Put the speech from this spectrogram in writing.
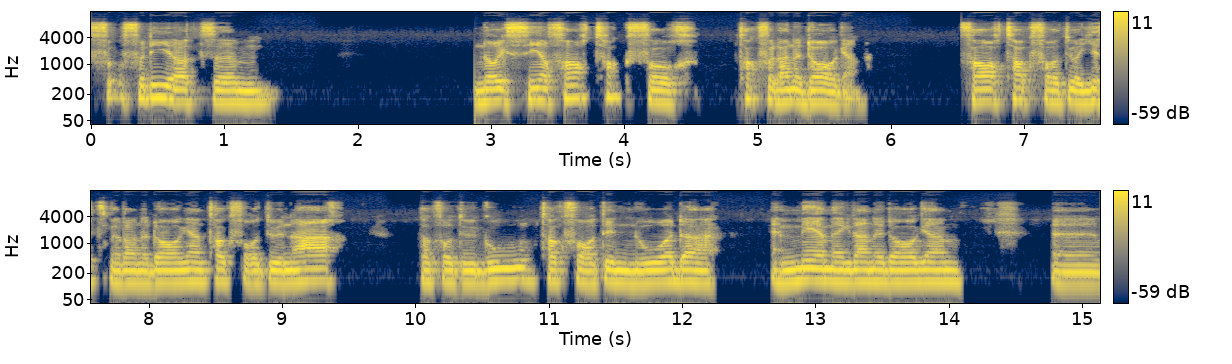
for, fordi at um, når jeg sier 'far, takk for, takk for denne dagen', far, takk for at du har gitt meg denne dagen, takk for at du er nær, takk for at du er god, takk for at din nåde er med meg denne dagen. Eh,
